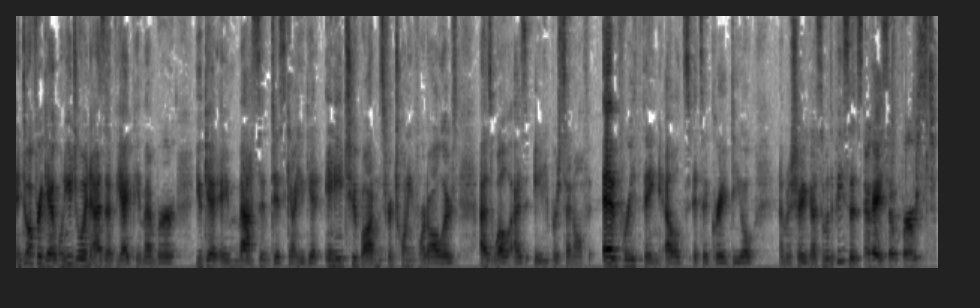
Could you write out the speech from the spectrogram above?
And don't forget, when you join as a VIP member, you get a massive discount. You get any two bottoms for $24 as well as 80% off everything else. It's a great deal. I'm going to show you guys some of the pieces. Okay, so first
